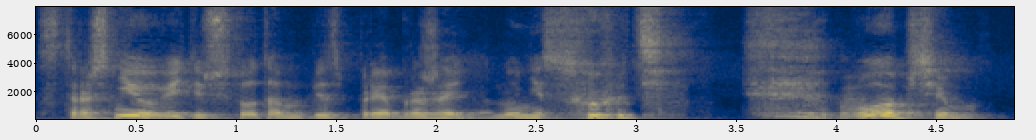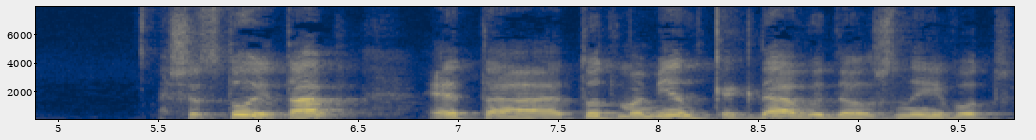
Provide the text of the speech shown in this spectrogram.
страшнее увидеть, что там без преображения. Ну, не суть. В общем, шестой этап – это тот момент, когда вы должны вот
